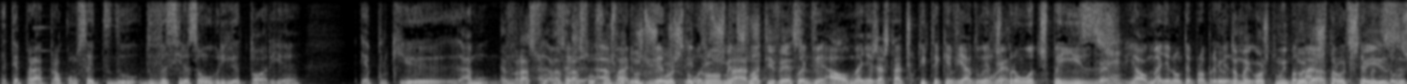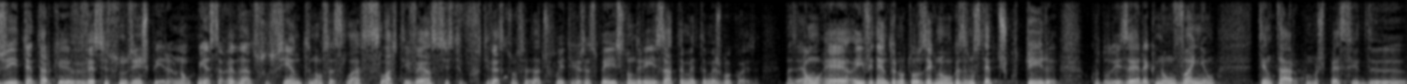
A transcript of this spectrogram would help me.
até para, para o conceito de, de vacinação obrigatória, é porque há, haverá, seja, haverá soluções para todos os gostos e provavelmente se lá tivesse. Quando vê, a Alemanha já está a discutir ter que enviar doentes Correto. para outros países é. e a Alemanha não tem propriamente. Eu também gosto muito de olhar para outros países e tentar ver se isso nos inspira. Não conheço a realidade suficiente, não sei se lá, se lá estivesse, se tivesse responsabilidades políticas nesse país, não diria exatamente a mesma coisa. Mas é, um, é evidente, eu não estou a dizer que não é uma coisa que não se deve discutir. O que eu estou a dizer é que não venham tentar, com uma espécie de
